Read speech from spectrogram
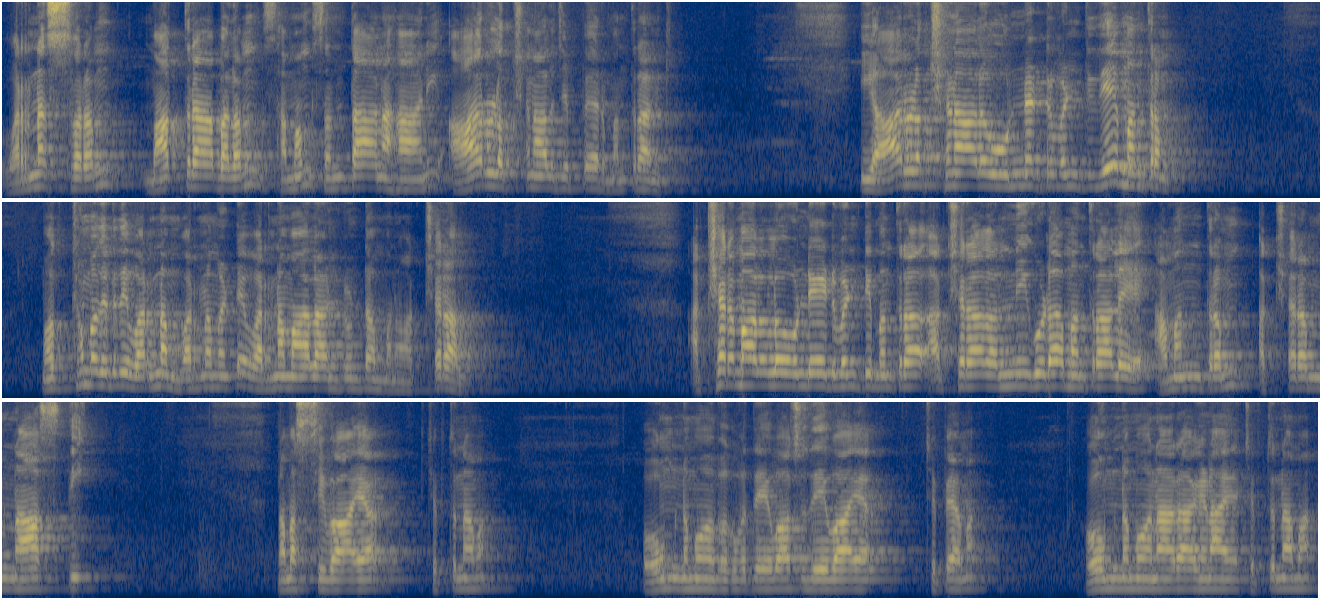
వర్ణస్వరం మాత్రాబలం సమం సంతాన అని ఆరు లక్షణాలు చెప్పారు మంత్రానికి. ఈ ఆరు లక్షణాలు ఉన్నటువంటిదే మంత్రం. మొట్టమొదటిది వర్ణం. వర్ణం అంటే వర్ణమాల అంటుంటాం మనం అక్షరాలు. అక్షరమాలలో ఉండేటువంటి మంత్ర అక్షరాలన్నీ కూడా మంత్రాలే. అమంత్రం అక్షరం నాస్తి. నమశివాయ చెప్తున్నామా? ఓం నమో భగవతే వాసుదేవాయ. చెప్పామా? ఓం నమో నారాయణాయ. చెప్తున్నామా?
